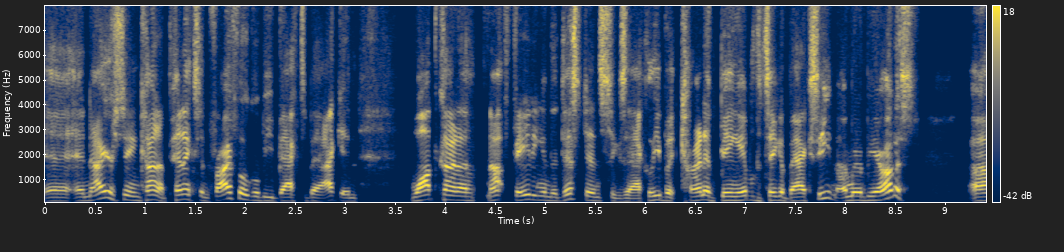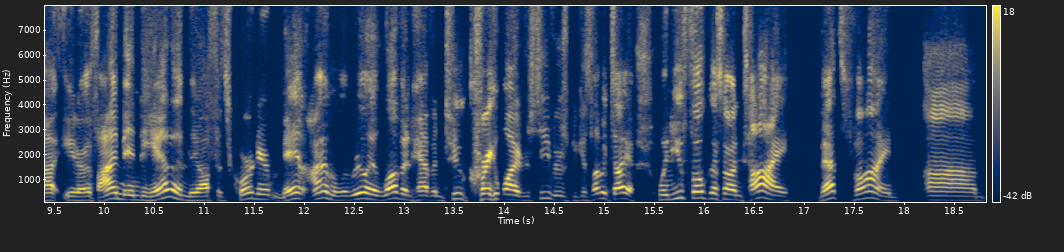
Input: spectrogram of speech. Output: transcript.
And, now you're seeing kind of Penix and Fryfogle be back to back and Whop kind of not fading in the distance exactly, but kind of being able to take a back seat. And I'm going to be honest. Uh, you know, if I'm Indiana and the offense coordinator, man, I'm really loving having two great wide receivers because let me tell you, when you focus on Ty, that's fine. Um,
